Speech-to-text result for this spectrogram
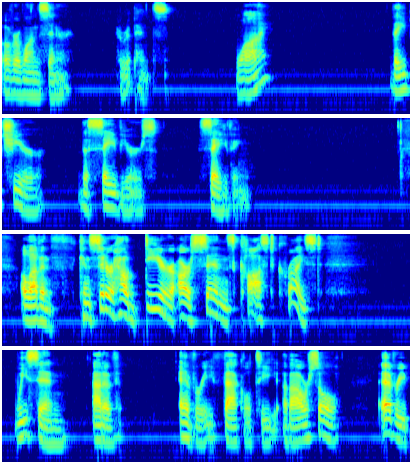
over one sinner who repents. Why? They cheer the Savior's saving. Eleventh, consider how dear our sins cost Christ. We sin out of every faculty of our soul, every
